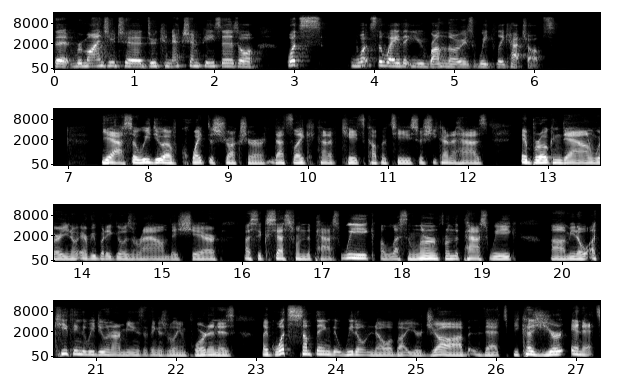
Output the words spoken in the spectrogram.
that reminds you to do connection pieces or what's what's the way that you run those weekly catch-ups? Yeah, so we do have quite the structure. That's like kind of Kate's cup of tea. So she kind of has it broken down where you know everybody goes around they share a success from the past week a lesson learned from the past week um, you know a key thing that we do in our meetings i think is really important is like what's something that we don't know about your job that because you're in it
